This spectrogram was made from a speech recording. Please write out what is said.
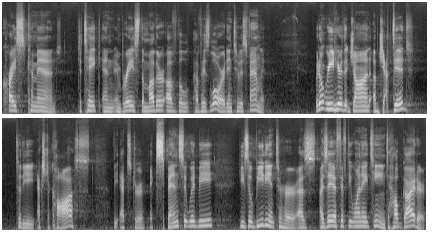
Christ command to take and embrace the mother of, the, of his Lord into his family. We don't read here that John objected to the extra cost, the extra expense it would be. He's obedient to her, as Isaiah 51:18, to help guide her.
